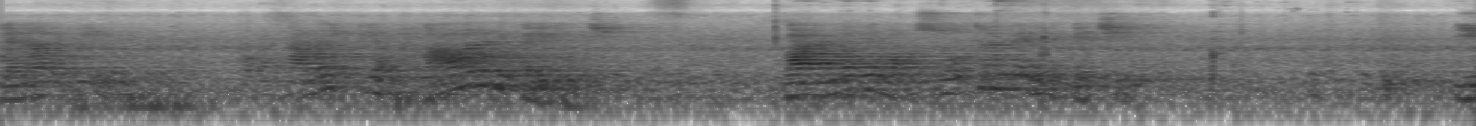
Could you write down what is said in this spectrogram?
జనాలకి ఒక సమైక్య భావనని కలిగించి వారందరినీ ఒక సూత్రం మీదకి తెచ్చి ఈ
